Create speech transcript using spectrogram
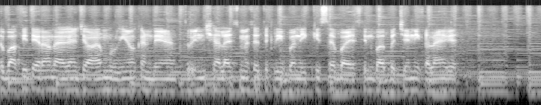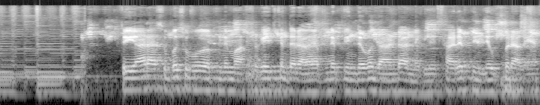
तो बाकी तेरह रह गए, चार मुर्गियों के अंडे हैं। तो इंशाल्लाह इसमें से तकरीबन इक्कीस से बाईस दिन बाद बच्चे निकल आएँगे। तो यार, आज सुबह सुबह अपने मास्टर केज के अंदर आ गए, अपने परिंदों को दान डालने के लिए। सारे परिंदे ऊपर आ गए हैं।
